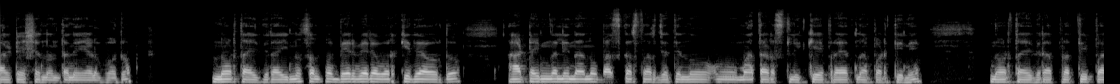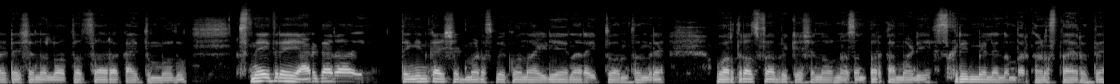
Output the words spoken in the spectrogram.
ಪಾರ್ಟೇಷನ್ ಅಂತಲೇ ಹೇಳ್ಬೋದು. ನೋಡ್ತಾ ಇದ್ದೀರಾ? ಇನ್ನೂ ಸ್ವಲ್ಪ ಬೇರೆ ಬೇರೆ ವರ್ಕ್ ಇದೆ ಅವ್ರದ್ದು ಆ ಟೈಮ್ನಲ್ಲಿ ನಾನು ಭಾಸ್ಕರ್ ಸರ್ ಜೊತೆನೂ ಮಾತಾಡಿಸ್ಲಿಕ್ಕೆ ಪ್ರಯತ್ನ ಪಡ್ತೀನಿ. ನೋಡ್ತಾ ಇದ್ದೀರಾ? ಪ್ರತಿ ಪಾರ್ಟೇಷನಲ್ಲೂ ಹತ್ತತ್ತು ಸಾವಿರ ಕಾಯಿ ತುಂಬೋದು. ಸ್ನೇಹಿತರೆ, ಯಾರಿಗಾರ ತೆಂಗಿನಕಾಯಿ ಶೆಡ್ ಮಾಡಿಸ್ಬೇಕು ಅನ್ನೋ ಐಡಿಯಾ ಏನಾರ ಇತ್ತು ಅಂತಂದರೆ ವರ್ತರಾಜ್ ಫ್ಯಾಬ್ರಿಕೇಶನ್ ಅವ್ರನ್ನ ಸಂಪರ್ಕ ಮಾಡಿ ಸ್ಕ್ರೀನ್ ಮೇಲೆ ನಂಬರ್ ಕಾಣಿಸ್ತಾ ಇರುತ್ತೆ.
